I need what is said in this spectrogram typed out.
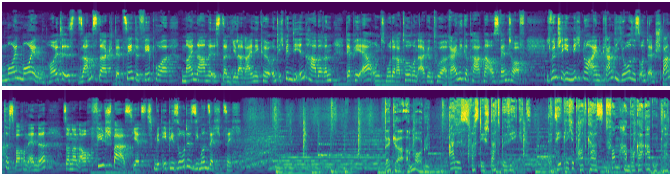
Moin, moin. Heute ist Samstag, der 10. Februar. Mein Name ist Daniela Reinecke und ich bin die Inhaberin der PR- und Moderatorenagentur Reinecke Partner aus Wentorf. Ich wünsche Ihnen nicht nur ein grandioses und entspanntes Wochenende, sondern auch viel Spaß jetzt mit Episode 67. Bäcker am Morgen. Alles, was die Stadt bewegt. Der tägliche Podcast vom Hamburger Abendblatt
